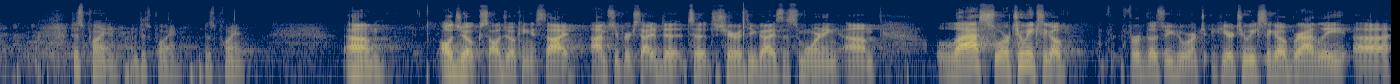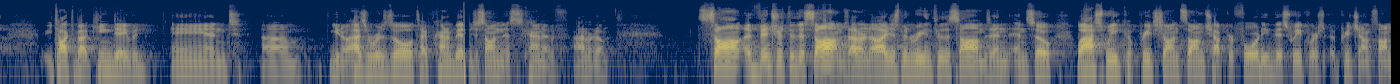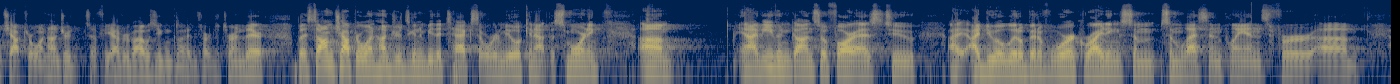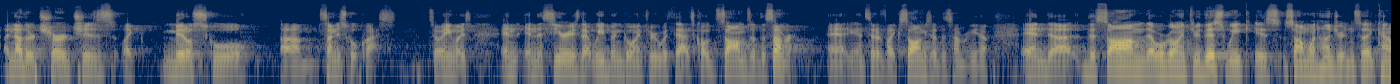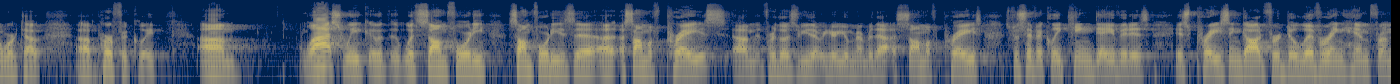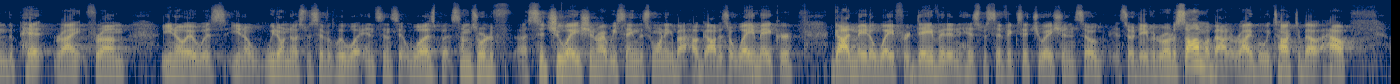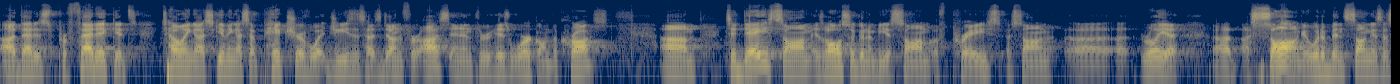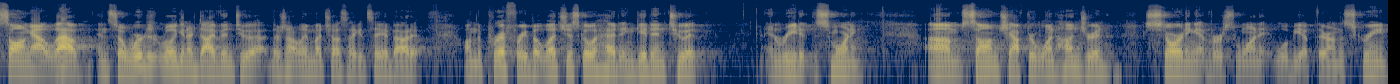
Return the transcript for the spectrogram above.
Just playing. I'm just playing. Just playing. Um, all jokes, all joking aside, I'm super excited to, to, to share with you guys this morning. Um, last, or two weeks ago, for those of you who weren't here, two weeks ago, Bradley, uh, talked about King David. And, um, you know, as a result, I've kind of been just on this kind of, I don't know, Psalm, adventure through the Psalms. I don't know. I just been reading through the Psalms. And, and so last week I preached on Psalm chapter 40. This week we're preaching on Psalm chapter 100. So if you have your Bibles, you can go ahead and start to turn there. But Psalm chapter 100 is going to be the text that we're going to be looking at this morning. Um, and I've even gone so far as to, I, I, do a little bit of work writing some, some lesson plans for um, another church's like middle school um, Sunday school class. So anyways, in, in the series that we've been going through with that, it's called Psalms of the Summer instead of like songs of the summer, you know. And uh, the psalm that we're going through this week is Psalm 100, and so it kind of worked out uh, perfectly. Um, Last week with Psalm 40, Psalm 40 is a, a psalm of praise. Um, for those of you that were here, you'll remember that. A psalm of praise. Specifically, King David is, is praising God for delivering him from the pit, right? From, you know, it was, you know, we don't know specifically what instance it was, but some sort of situation, right? We sang this morning about how God is a waymaker. God made a way for David in his specific situation. So, so David wrote a psalm about it, right? But we talked about how uh, that is prophetic. It's telling us, giving us a picture of what Jesus has done for us and then through his work on the cross. Um, today's psalm is also going to be a psalm of praise, a song, uh, really a, uh, a song. It would have been sung as a song out loud. And so we're just really going to dive into it. There's not really much else I can say about it on the periphery, but let's just go ahead and get into it and read it this morning. Um, psalm chapter 100, starting at verse 1, it will be up there on the screen.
